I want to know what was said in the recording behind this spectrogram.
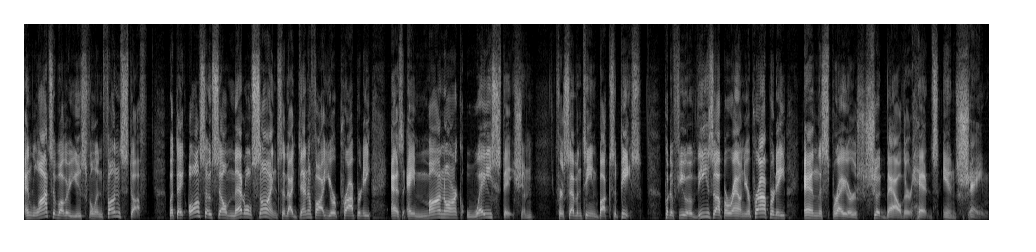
and lots of other useful and fun stuff. But they also sell metal signs that identify your property as a Monarch way station for 17 bucks a piece. Put a few of these up around your property and the sprayers should bow their heads in shame.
